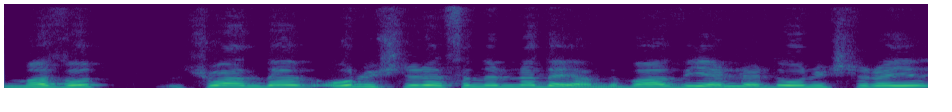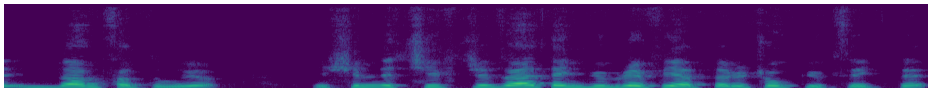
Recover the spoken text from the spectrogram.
mazot şu anda 13 lira sınırına dayandı. Bazı yerlerde 13 liradan satılıyor. E şimdi çiftçi zaten gübre fiyatları çok yüksekti.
